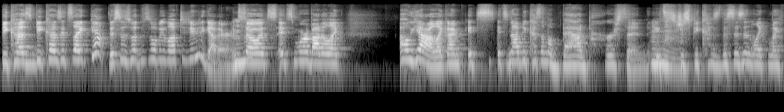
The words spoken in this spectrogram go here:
because because it's like yeah, this is what this is what we love to do together, and so it's it's more about a like. Oh yeah, like I'm it's it's not because I'm a bad person. It's Mhm. just because this isn't like my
